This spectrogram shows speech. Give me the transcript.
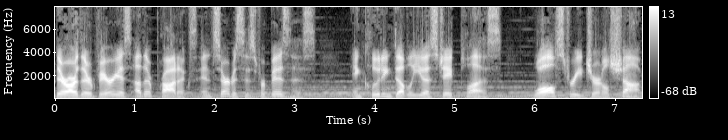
there are their various other products and services for business, including WSJ Plus, Wall Street Journal Shop,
